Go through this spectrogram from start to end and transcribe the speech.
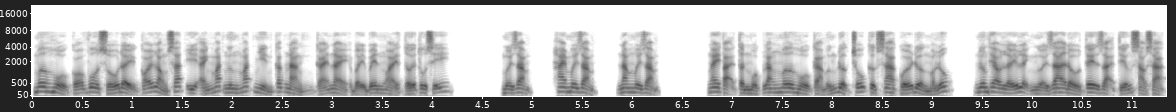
mơ hồ có vô số đầy cõi lòng sát y ánh mắt ngưng mắt nhìn các nàng cái này bảy bên ngoài tới tu sĩ. Mười dặm, hai mươi dặm, năm mươi dặm ngay tại tần mục lăng mơ hồ cảm ứng được chỗ cực xa cuối đường một lúc, nương theo lấy lệnh người ra đầu tê dại tiếng xào xạc,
